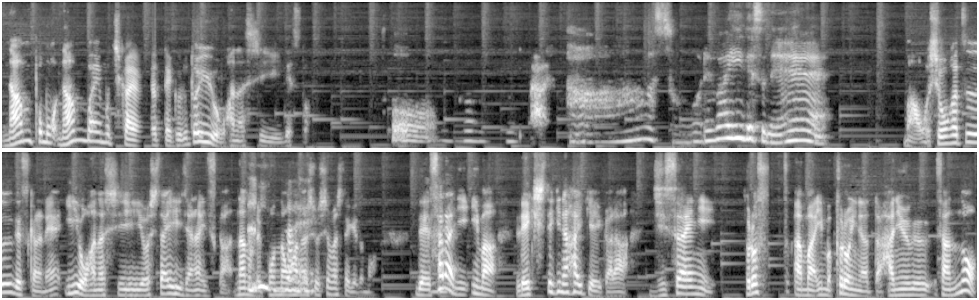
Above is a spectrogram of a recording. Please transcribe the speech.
何歩も何倍も近寄ってくるというお話ですと。おはい。ああ、それはいいですね。まあ、お正月ですからね、いいお話をしたいじゃないですか。なので、こんなお話をしましたけども。で、さらに今、歴史的な背景から、実際に、プロス、あ、まあ今、プロになった羽生さんの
